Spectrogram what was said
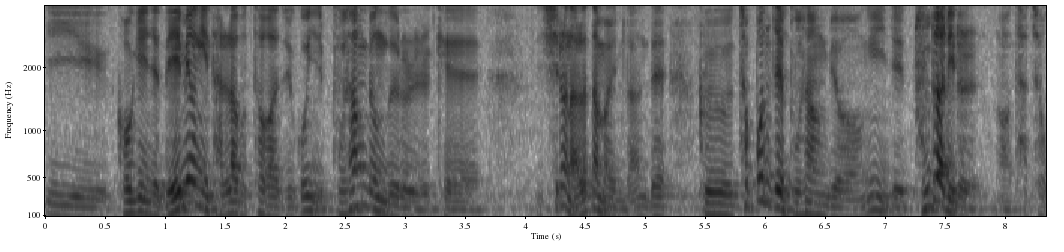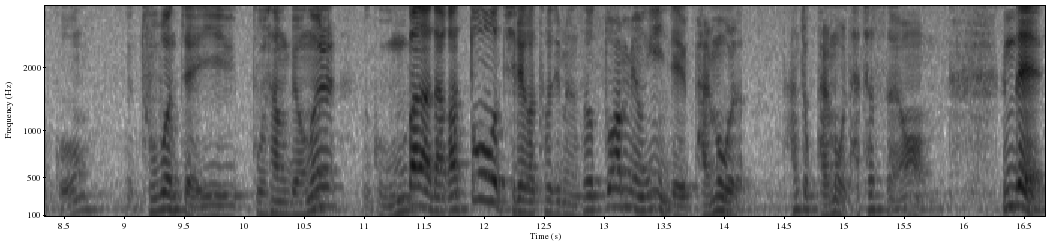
이 거기 이제 네 명이 달라붙어 가지고 이 부상병들을 이렇게 실어 날렸단 말입니다. 근데 그 첫 번째 부상병이 이제 두 다리를 어, 다쳤고 두 번째 이 부상병을 그 운반하다가 또 지뢰가 터지면서 또 한 명이 이제 발목을 한쪽 발목을 다쳤어요. 근데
